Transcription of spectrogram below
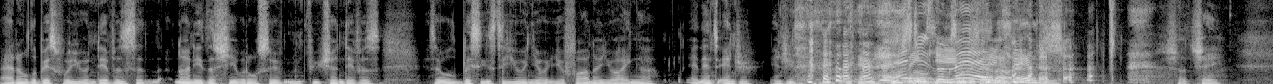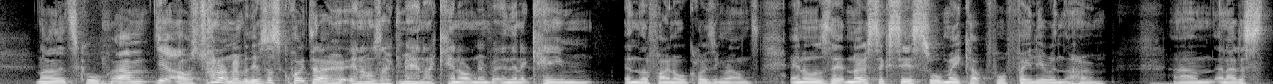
and all the best for your endeavours, and not only this year but also in future endeavours. So, all the blessings to you and your your whānau, your ainga, and, and to Andrew, Andrew, Andrew's the you. Shout man. Andrew. Shache. No, that's cool. Um, yeah, I was trying to remember. There was this quote that I heard, and I was like, man, I cannot remember. And then it came in the final closing rounds, and it was that no success will make up for failure in the home. Um, and I just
